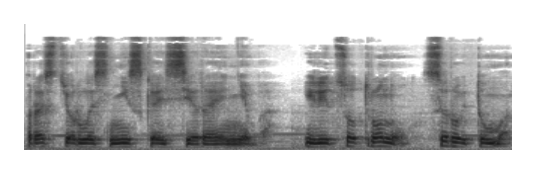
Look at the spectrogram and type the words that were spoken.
простерлось низкое серое небо, и лицо тронул сырой туман.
